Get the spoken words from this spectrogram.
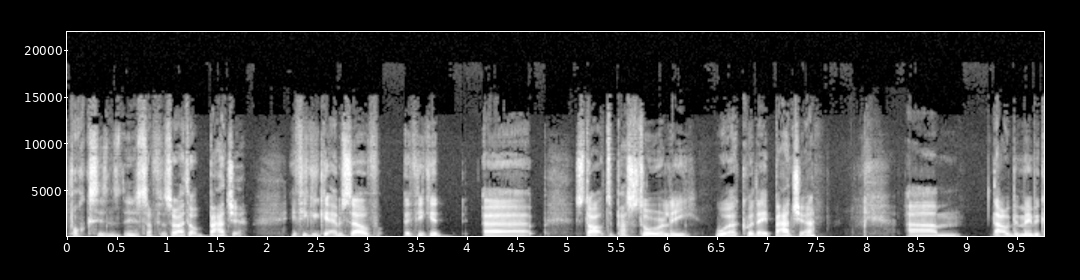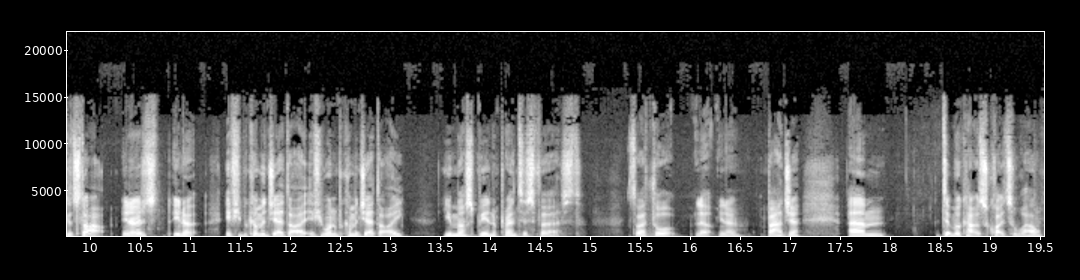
foxes and- stuff. So I thought badger. If he could get himself, if he could uh, start to pastorally work with a badger, um, that would be maybe a good start. You know, just, you know, if you become a Jedi, if you want to become a Jedi, you must be an apprentice first. So I thought, look, you know, Badger. Um, didn't work out quite so well.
